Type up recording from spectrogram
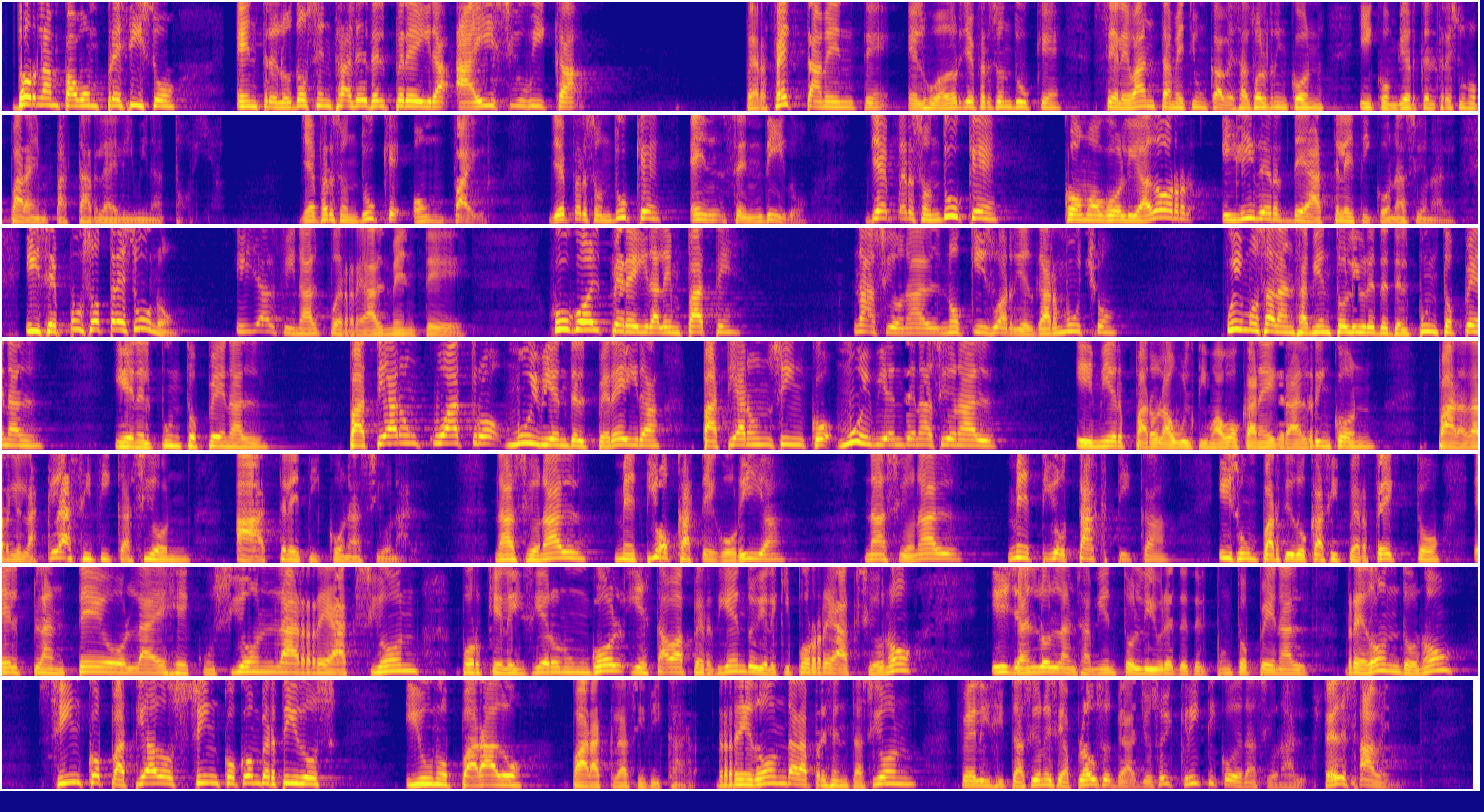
Dorlan Pavón preciso entre los dos centrales del Pereira, ahí se ubica perfectamente el jugador Jefferson Duque, se levanta, mete un cabezazo al rincón y convierte el 3-1 para empatar la eliminatoria. Jefferson Duque on fire. Jefferson Duque encendido. Jefferson Duque como goleador y líder de Atlético Nacional. Y se puso 3-1. Y ya al final, pues realmente jugó el Pereira al empate. Nacional no quiso arriesgar mucho. Fuimos a lanzamiento libre desde el punto penal. Y en el punto penal Patearon cuatro muy bien del Pereira, patearon cinco muy bien de Nacional y Mier paró la última boca negra al rincón para darle la clasificación a Atlético Nacional. Nacional metió categoría, Nacional metió táctica, hizo un partido casi perfecto, el planteo, la ejecución, la reacción, porque le hicieron un gol y estaba perdiendo y el equipo reaccionó y ya en los lanzamientos libres desde el punto penal, redondo, ¿no? Cinco pateados, cinco convertidos y uno parado para clasificar. Redonda la presentación, felicitaciones y aplausos. Vea, yo soy crítico de Nacional, ustedes saben,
